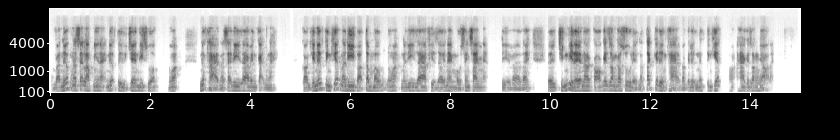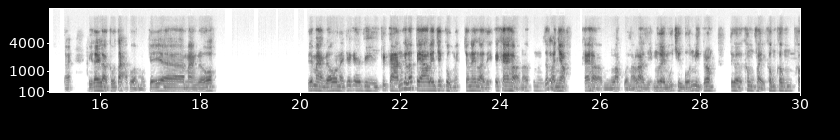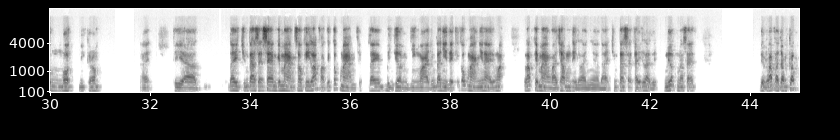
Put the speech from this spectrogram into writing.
và nước nó sẽ lọc như này nước từ trên đi xuống đúng không nước thải nó sẽ đi ra bên cạnh này. Còn cái nước tinh khiết nó đi vào tâm ống đúng không nó đi ra phía dưới này màu xanh xanh này đi vào đây. Đấy, chính vì thế nó có cái răng cao su để nó tách cái đường thải và cái đường nước tinh khiết hai cái răng nhỏ này. Đấy thì đây là cấu tạo của một cái ờ, màng RO cái màng RO này cái, cái vì cái cán cái lớp PA lên trên cùng ấy cho nên là gì cái khe hở nó rất là nhỏ. Khe hở lọc của nó là gì 10 mũ trừ 4 micron tức là 0,0001 micron. Đấy. Thì à, đây chúng ta sẽ xem cái màng sau khi lắp vào cái cốc màng đây bình thường nhìn ngoài chúng ta nhìn thấy cái cốc màng như này đúng không ạ? Lắp cái màng vào trong thì là đấy chúng ta sẽ thấy là nước nó sẽ được lắp vào trong cốc.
